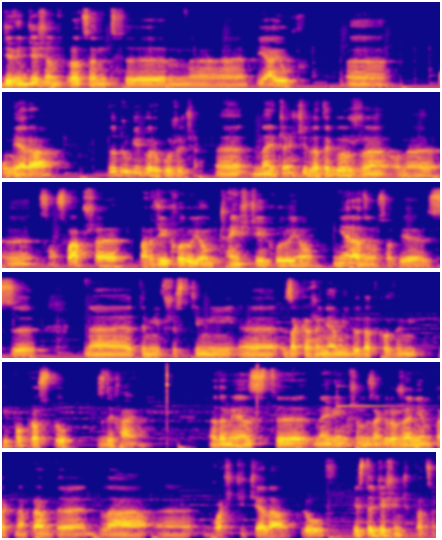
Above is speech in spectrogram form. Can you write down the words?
90% ym, e, PI-ów umiera do drugiego roku życia. Najczęściej dlatego, że one są słabsze, bardziej chorują, częściej chorują, nie radzą sobie z tymi wszystkimi e, zakażeniami dodatkowymi i po prostu zdychają. Natomiast e, największym zagrożeniem tak naprawdę dla e, właściciela krów jest to 10%.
